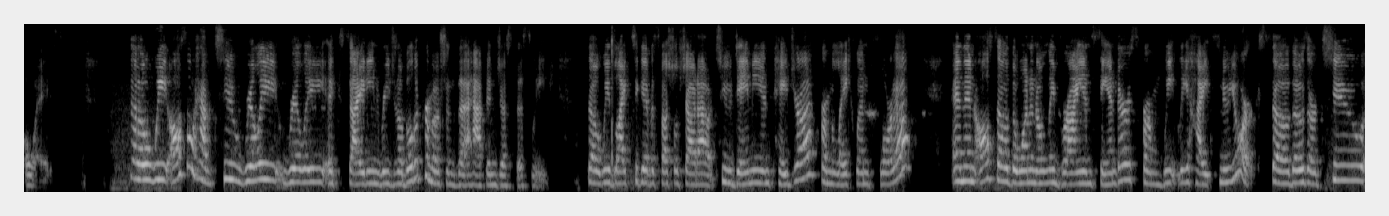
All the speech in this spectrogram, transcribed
always. So we also have two really, really exciting regional builder promotions that happened just this week. So we'd like to give a special shout out to Damian Pedra from Lakeland, Florida. And then also the one and only Brian Sanders from Wheatley Heights, New York. So those are two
